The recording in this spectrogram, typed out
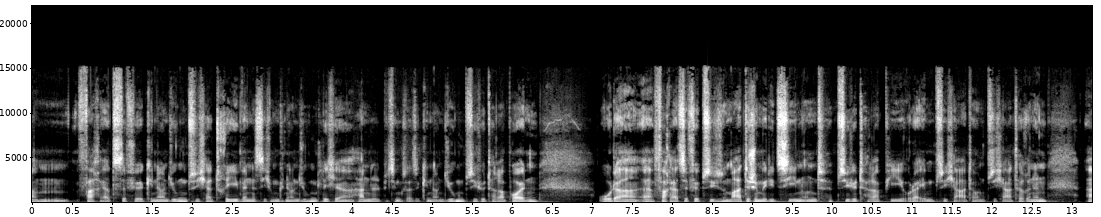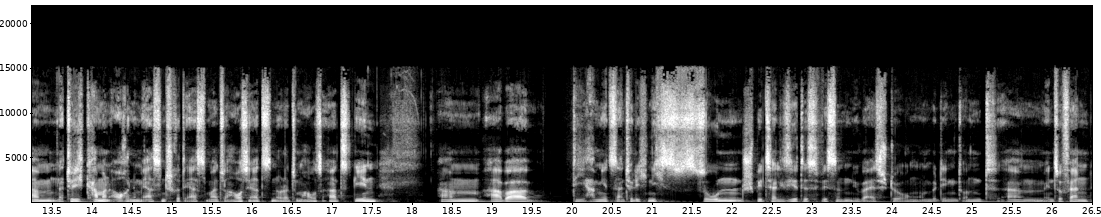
ähm, Fachärzte für Kinder- und Jugendpsychiatrie, wenn es sich um Kinder und Jugendliche handelt, beziehungsweise Kinder- und Jugendpsychotherapeuten oder äh, Fachärzte für psychosomatische Medizin und Psychotherapie oder eben Psychiater und Psychiaterinnen. Ähm, natürlich kann man auch in einem ersten Schritt erstmal zu Hausärzten oder zum Hausarzt gehen, ähm, aber die haben jetzt natürlich nicht so ein spezialisiertes Wissen über Essstörungen unbedingt. Und ähm, insofern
